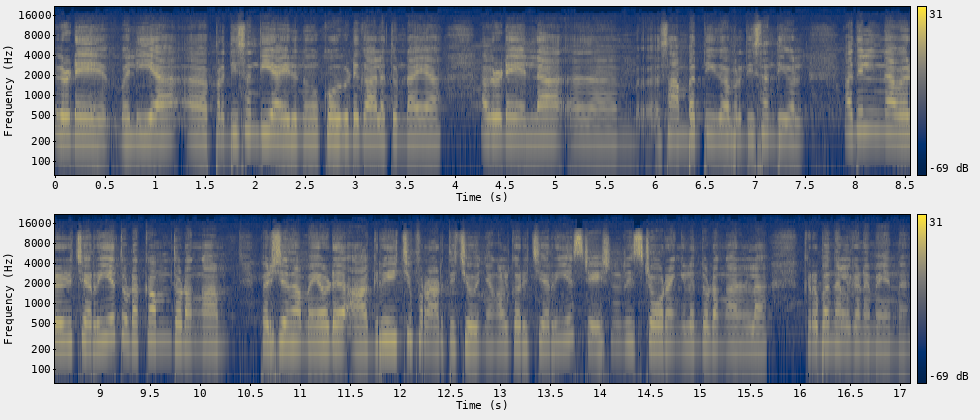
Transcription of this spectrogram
ഇവരുടെ വലിയ പ്രതിസന്ധിയായിരുന്നു കോവിഡ് കാലത്തുണ്ടായ അവരുടെ എല്ലാ സാമ്പത്തിക പ്രതിസന്ധികൾ. അതിൽ നിന്ന് അവരൊരു ചെറിയ തുടക്കം തുടങ്ങാം. പരിശുദ്ധ അമ്മയോട് ആഗ്രഹിച്ചു പ്രാർത്ഥിച്ചു. ഞങ്ങൾക്കൊരു ചെറിയ സ്റ്റേഷനറി സ്റ്റോറെങ്കിലും തുടങ്ങാനുള്ള കൃപ നൽകണമേ എന്ന്.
